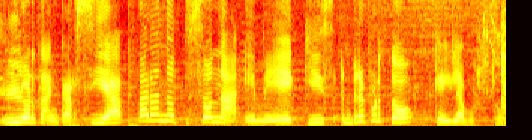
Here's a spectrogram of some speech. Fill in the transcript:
Lordan García para Notizona MX reportó Keila Bustos.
